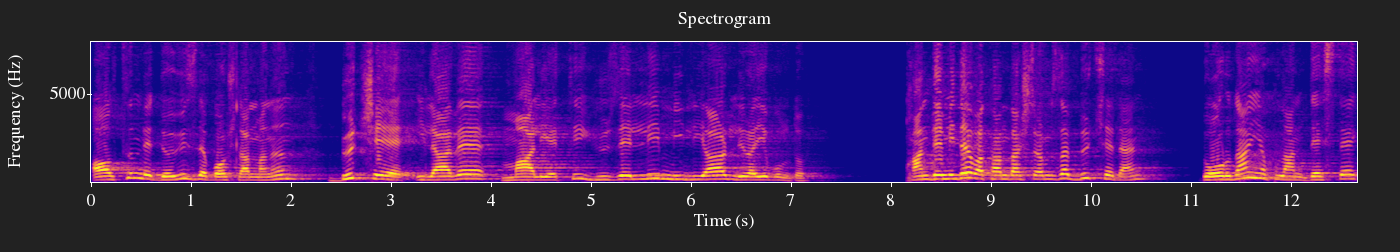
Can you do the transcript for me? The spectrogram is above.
altın ve dövizle borçlanmanın bütçeye ilave maliyeti 150 milyar lirayı buldu. Pandemide vatandaşlarımıza bütçeden doğrudan yapılan destek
